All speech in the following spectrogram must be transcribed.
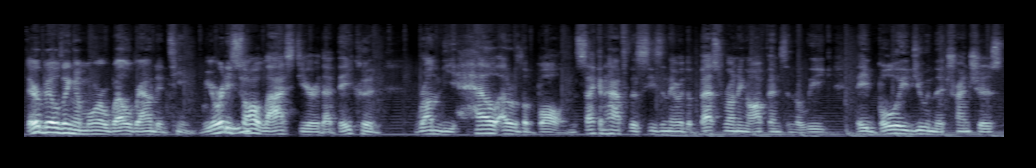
They're building a more well-rounded team. We already mm-hmm. saw last year that they could run the hell out of the ball. In the second half of the season, they were the best running offense in the league. They bullied you in the trenches.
